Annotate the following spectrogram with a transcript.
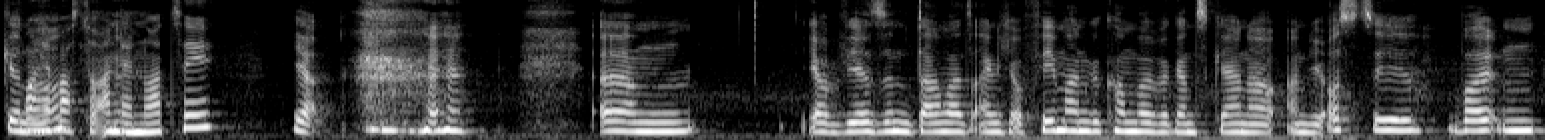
Genau. Vorher warst du an der Nordsee. Ja. ähm, ja, wir sind damals eigentlich auf Fehmarn gekommen, weil wir ganz gerne an die Ostsee wollten,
